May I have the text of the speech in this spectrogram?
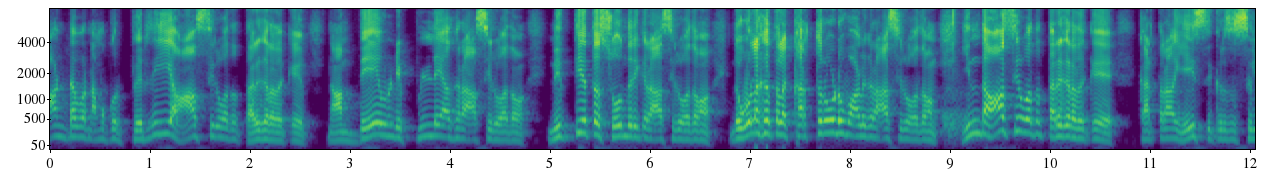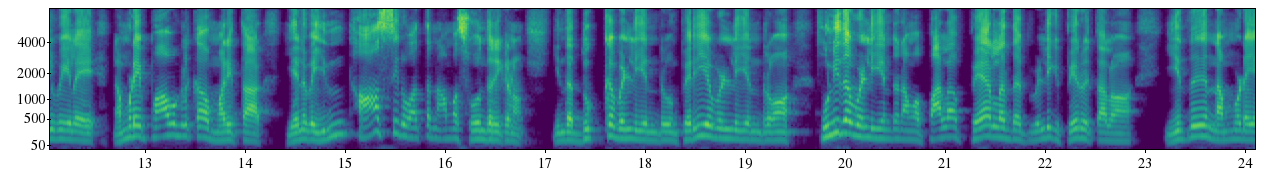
ஆண்டவர் நமக்கு ஒரு பெரிய ஆசீர்வாதம் தருகிறதுக்கு நாம் தேவனுடைய பிள்ளையாகிற ஆசீர்வாதம் நித்தியத்தை சுதந்திரிக்கிற ஆசீர்வாதம் இந்த உலகத்தில் கர்த்தரோடு வாழுகிற ஆசீர்வாதம் இந்த ஆசீர்வாதம் தருகிறதுக்கு கர்த்தரா இயேசு கிறிஸ்து சிலுவையிலே நம்முடைய பாவங்களுக்காக மறித்தார் எனவே இந்த ஆசீர்வாதத்தை நாம் சுதந்திரிக்கணும். இந்த துக்க வெள்ளி என்றும் பெரிய வெள்ளி என்றும் புனித வெள்ளி என்றும் நம்ம பல பேரில் இந்த வெள்ளிக்கு பேர் வைத்தாலும் இது நம்முடைய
